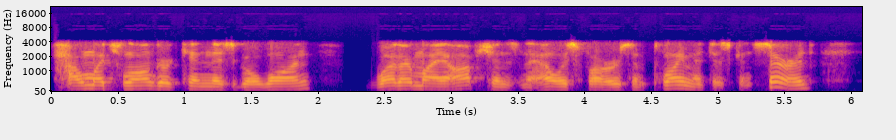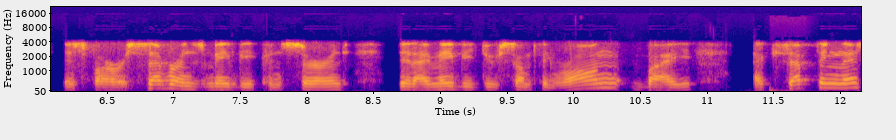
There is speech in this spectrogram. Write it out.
how much longer can this go on? What are my options now as far as employment is concerned? As far as severance may be concerned, did I maybe do something wrong by accepting this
